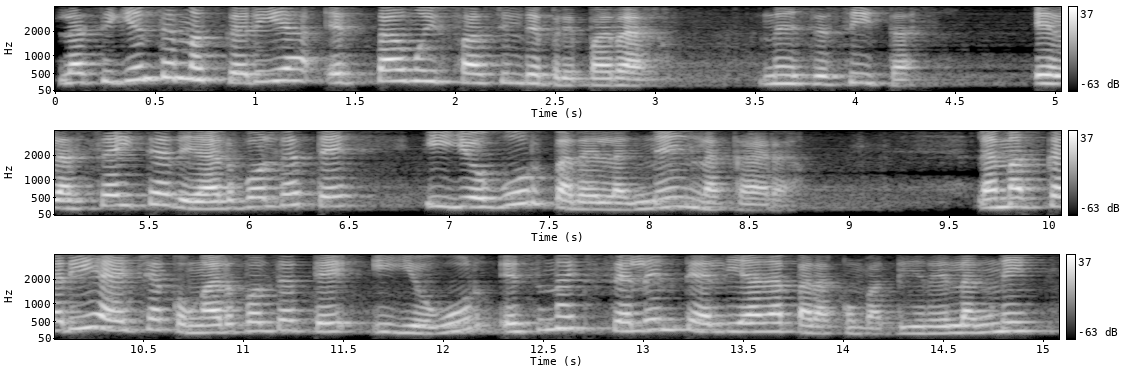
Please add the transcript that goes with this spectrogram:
La siguiente mascarilla está muy fácil de preparar. Necesitas el aceite de árbol de té y yogur para el acné en la cara. La mascarilla hecha con árbol de té y yogur es una excelente aliada para combatir el acné,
